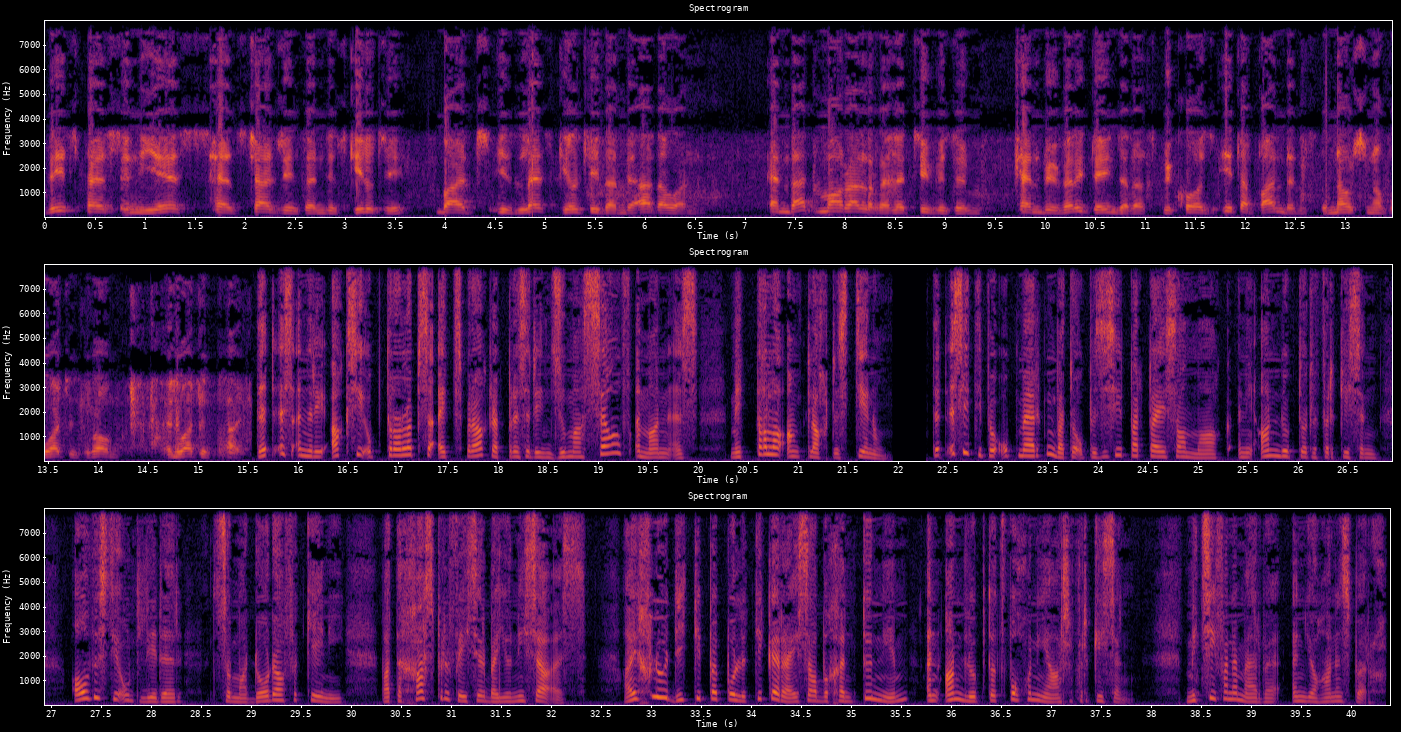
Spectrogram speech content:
this person yes has charges and is guilty but is less guilty than the other one. And that moral relativism can be very dangerous because it abandons the notion of what is wrong and what is right. Dit is in reaksie op Trollop se uitspraak dat president Zuma self 'n man is met talle aanklagtes teen hom. Dit is die tipe opmerking wat 'n oppositieparty sal maak in die aanloop tot 'n verkiesing, aldus die ontleder Somadoda Fekeni wat 'n gasprofessor by Unisa is. Hy glo die tipe politieke reis sal begin toeneem in aanloop tot volgende jaar se verkiesing. Mitsi van der Merwe in Johannesburg.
